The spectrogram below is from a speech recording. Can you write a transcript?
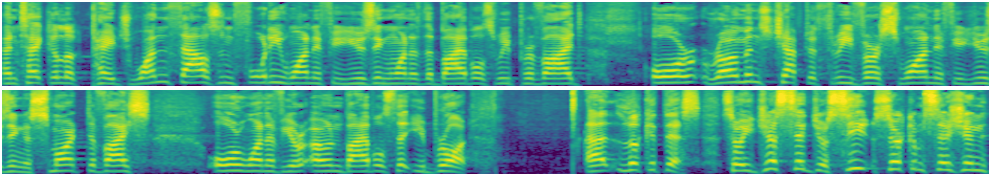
and take a look, page 1041 if you're using one of the Bibles we provide, or Romans chapter 3, verse 1 if you're using a smart device, or one of your own Bibles that you brought. Uh, look at this. So he just said your circumcision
